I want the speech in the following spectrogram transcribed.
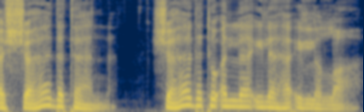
الشهادتان شهادة أن لا إله إلا الله.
